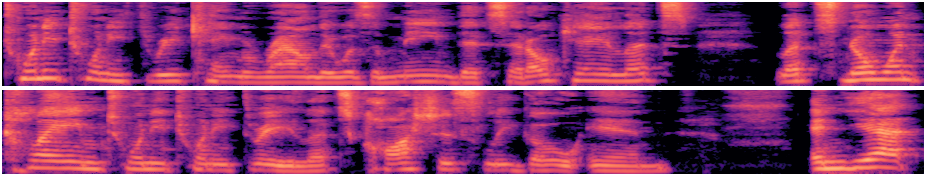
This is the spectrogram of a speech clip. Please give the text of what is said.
2023 came around, there was a meme that said, okay, let's let's no one claim 2023. Let's cautiously go in. And yet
